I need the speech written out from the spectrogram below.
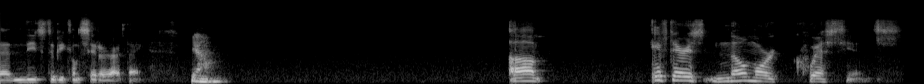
uh, needs to be considered. I think. Yeah. Um, if there is no more questions,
